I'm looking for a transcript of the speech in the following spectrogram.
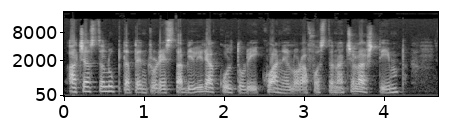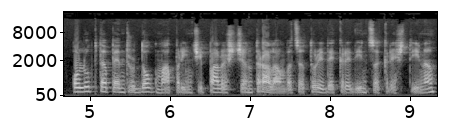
Această luptă pentru restabilirea cultului icoanelor a fost în același timp o luptă pentru dogma principală și centrală a învățăturii de credință creștină,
